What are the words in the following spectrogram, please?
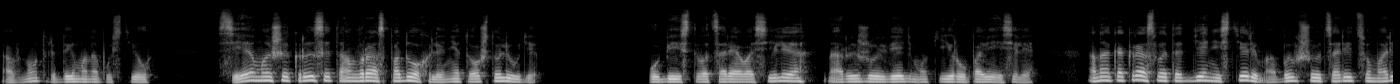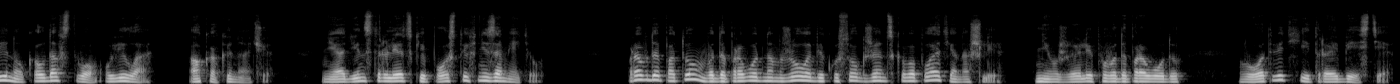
а внутрь дыма напустил – все мыши-крысы там в раз подохли, не то что люди. Убийство царя Василия на рыжую ведьму Киру повесили. Она как раз в этот день из терема бывшую царицу Марину колдовством увела. А как иначе? Ни один стрелецкий пост их не заметил. Правда, потом в водопроводном желобе кусок женского платья нашли. Неужели по водопроводу? Вот ведь хитрое бестие.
